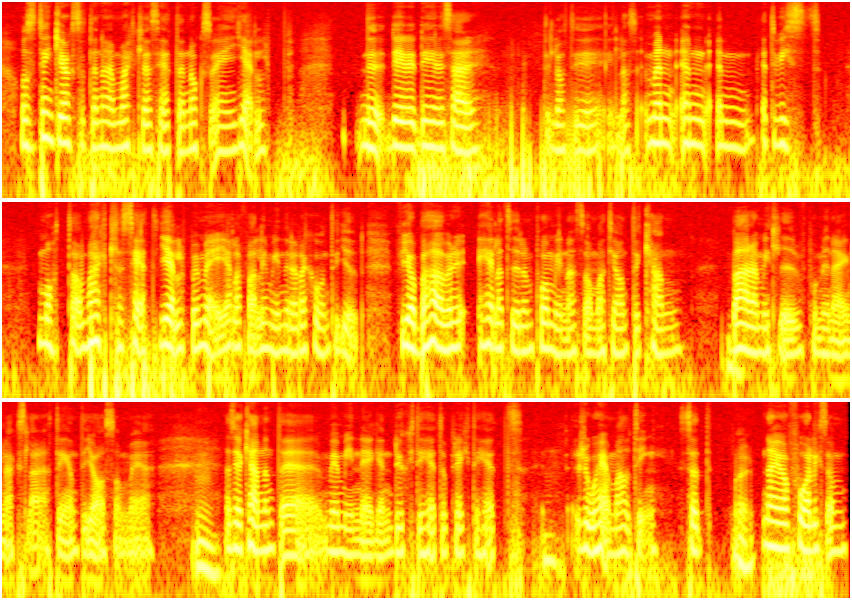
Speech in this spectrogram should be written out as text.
Och så tänker jag också att den här maktlösheten också är en hjälp. Nu, det, det är så här, det låter illa, men en, en, ett visst mått av maktlöshet hjälper mig i alla fall i min relation till Gud. För jag behöver hela tiden påminnas om att jag inte kan bära mitt liv på mina egna axlar. Att det är inte jag som är... Mm. Alltså jag kan inte med min egen duktighet och präktighet Mm. ro hem allting. Så att Nej. när jag får liksom...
